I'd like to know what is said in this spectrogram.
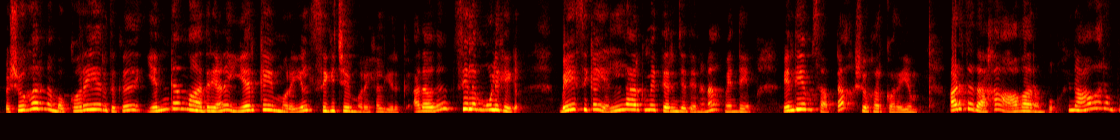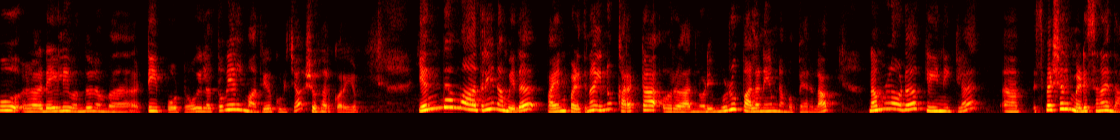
இப்போ சுகர் நம்ம குறையிறதுக்கு எந்த மாதிரியான இயற்கை முறையில் சிகிச்சை முறைகள் இருக்குது அதாவது சில மூலிகைகள். பேசிக்காக எல்லாருக்குமே தெரிஞ்சது என்னென்னா வெந்தயம். வெந்தயம் சாப்பிட்டா சுகர் குறையும். அடுத்ததாக ஆவாரம் பூ. இந்த ஆவாரம் பூ டெய்லி வந்து நம்ம டீ போட்டோ இல்லை துவையல் மாதிரியோ குடித்தா சுகர் குறையும். எந்த மாதிரி நம்ம இதை பயன்படுத்தினா இன்னும் கரெக்டாக ஒரு அதனுடைய முழு பலனையும் நம்ம பெறலாம். நம்மளோட கிளினிக்கில் ஸ்பெஷல் மெடிசனாக இந்த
